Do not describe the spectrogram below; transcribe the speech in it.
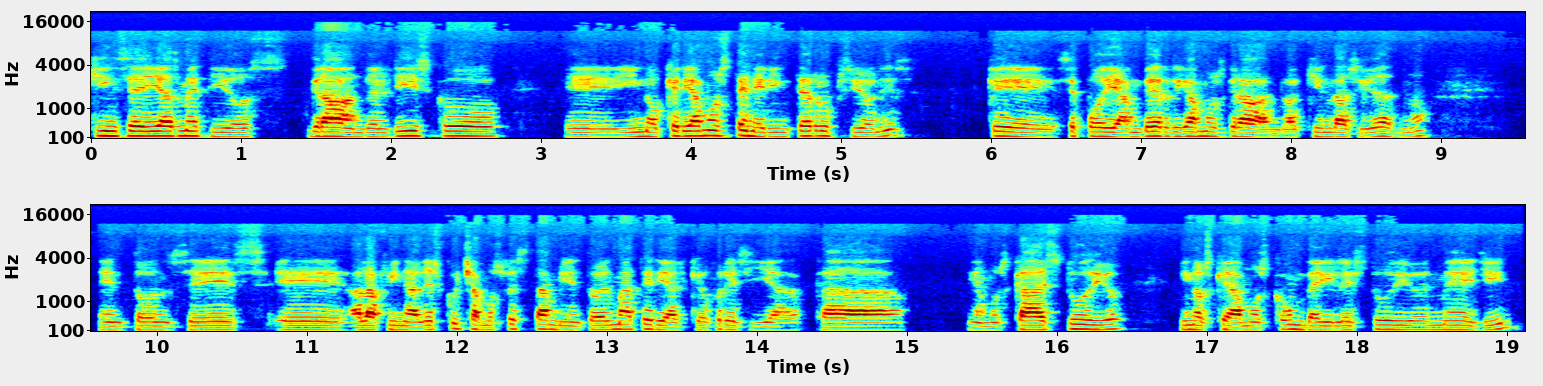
15 días metidos grabando el disco eh, y no queríamos tener interrupciones que se podían ver, digamos, grabando aquí en la ciudad, ¿no? Entonces, eh, a la final escuchamos pues también todo el material que ofrecía cada, digamos, cada estudio y nos quedamos con Bail Studio en Medellín,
